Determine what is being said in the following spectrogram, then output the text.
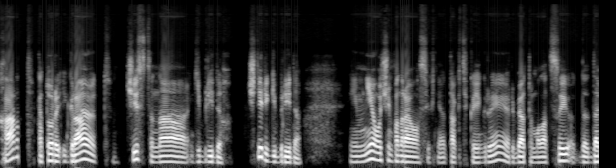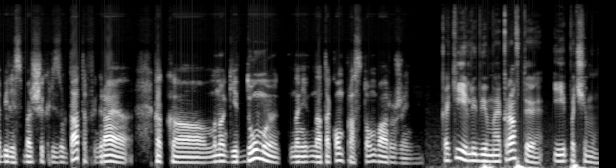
Hard, которые играют чисто на гибридах. Четыре гибрида. И мне очень понравилась их тактика игры. Ребята молодцы, добились больших результатов, играя, как э, многие думают, на, на таком простом вооружении. Какие любимые крафты и почему?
